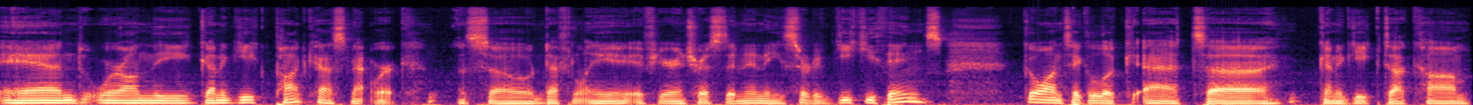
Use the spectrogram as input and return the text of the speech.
and we're on the Gonna Geek podcast network. So definitely, if you're interested in any sort of geeky things, go on take a look at uh, gonnageek.com,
